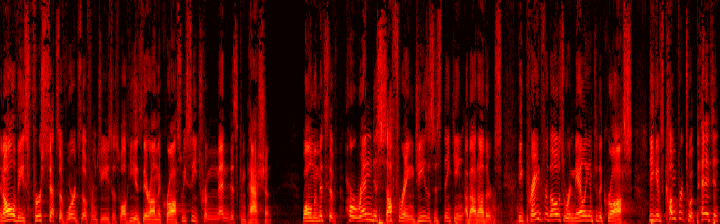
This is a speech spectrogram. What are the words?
In all of these first sets of words, though, from Jesus while he is there on the cross, we see tremendous compassion. While in the midst of horrendous suffering, Jesus is thinking about others. He prayed for those who were nailing him to the cross. He gives comfort to a penitent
